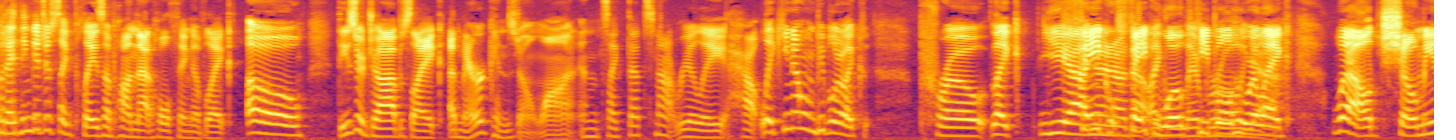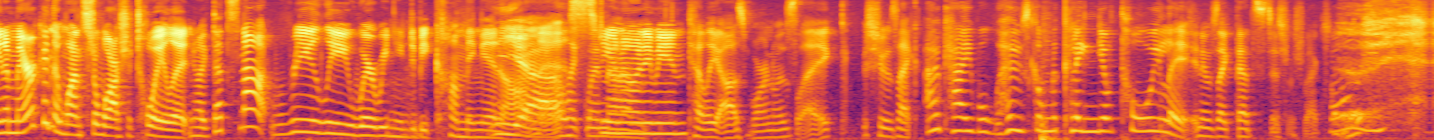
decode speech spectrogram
but I think it just like plays upon that whole thing of like, oh, these are jobs like Americans don't want, and it's like that's not really how. Like you know when people are like pro, like Yeah, no, fake no, that, fake like, woke people liberal, who are like. Well, show me an American that wants to wash a toilet. And you're like, that's not really where we need to be coming in on Yeah, this. like when, Do you know um, what I mean? Kelly Osbourne was like, she was like, okay, well, who's going to clean your toilet? And it was like, that's disrespectful.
